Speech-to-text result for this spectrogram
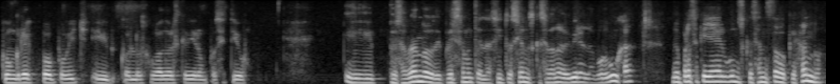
con Greg Popovich y con los jugadores que dieron positivo. Y pues hablando de precisamente de las situaciones que se van a vivir en la burbuja, me parece que ya hay algunos que se han estado quejando.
